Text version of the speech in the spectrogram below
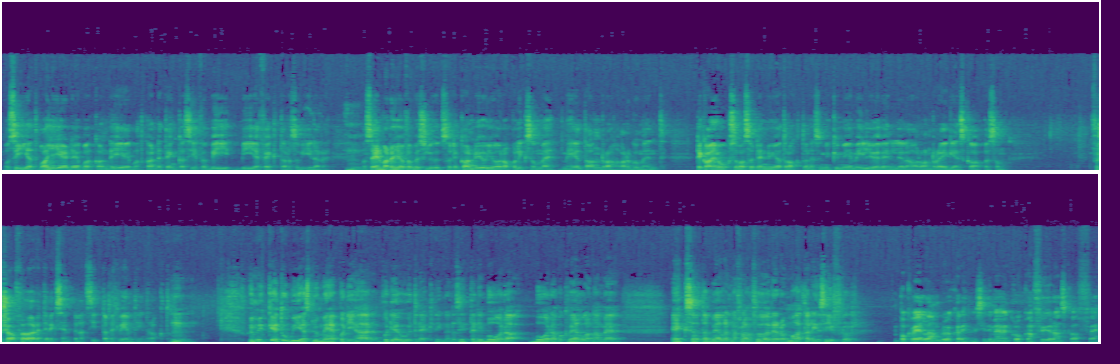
Och se att vad ger det, vad kan det ge, vad kan det tänkas ge för bi, bieffekter och så vidare. Mm. Och sen vad du gör för beslut så det kan du ju göra på liksom med, med helt andra argument. Det kan ju också vara så att den nya traktorn är så mycket mer miljövänlig eller har andra egenskaper som för chauffören till exempel att sitta bekvämt i en traktor. Mm. Hur mycket är Tobias du med på de här, på de här uträkningarna? Sitter ni båda, båda på kvällarna med Excel-tabellerna framför er och matar in siffror? På kvällen brukar inte vi sitta med, men klockan fyrans kaffe.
